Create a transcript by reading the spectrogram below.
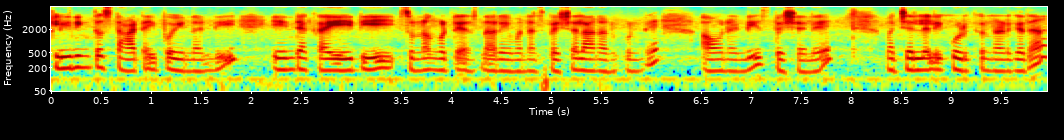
క్లీనింగ్తో స్టార్ట్ అయిపోయిందండి. ఏంటి అక్క ఏంటి సున్నం కొట్టేస్తున్నారు? ఏమన్నా స్పెషల్ అని అనుకుంటే అవునండి స్పెషలే మా చెల్లెలి కొడుకున్నాడు కదా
